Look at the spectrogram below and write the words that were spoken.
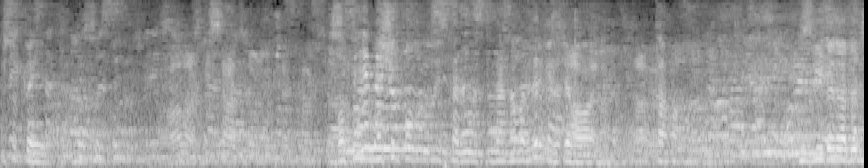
Yusuf Bey, Valla bir saat sonra uçak basın olduğunu sizi isterim. Sizden alabilir miyiz acaba? Tamam. Biz bir beraber bir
